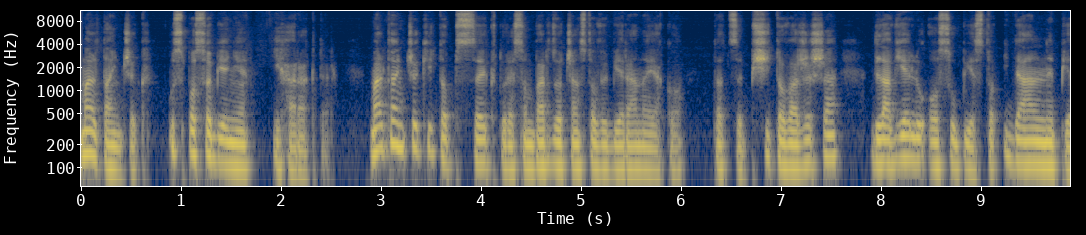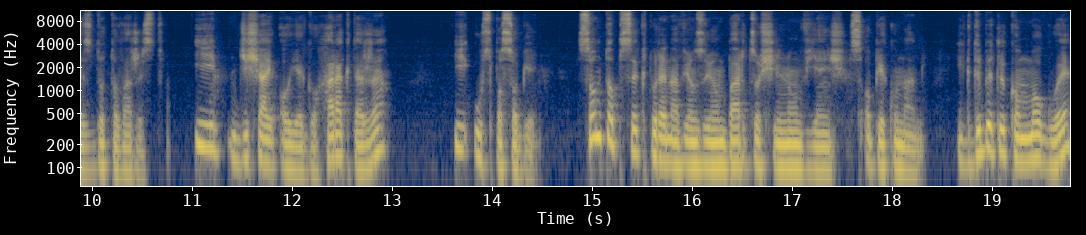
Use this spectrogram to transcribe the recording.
Maltańczyk, usposobienie i charakter. Maltańczyki to psy, które są bardzo często wybierane jako tacy psi towarzysze. Dla wielu osób jest to idealny pies do towarzystwa. I dzisiaj o jego charakterze i usposobieniu. Są to psy, które nawiązują bardzo silną więź z opiekunami i gdyby tylko mogły,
